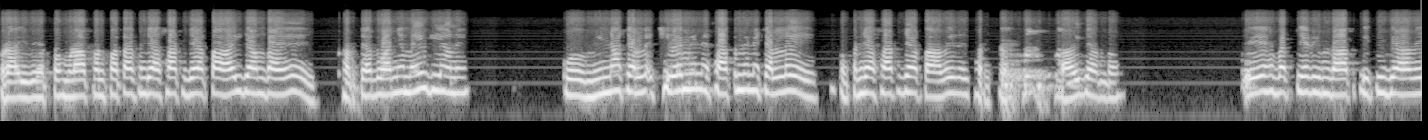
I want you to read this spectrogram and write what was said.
ਪ੍ਰਾਈਵੇਟ ਤੋਂ ਹੁਣ ਆਪਾਂ ਨੂੰ ਪਤਾ 50 60 ਹਜ਼ਾਰ ਤਾਂ ਆ ਹੀ ਜਾਂਦਾ ਏ। ਖਰਚਾ ਦਵਾਈਆਂ ਮਹਿੰਗੀਆਂ ਨੇ। ਕੋ ਮਹੀਨਾ ਚੱਲੇ 6 ਮਹੀਨੇ 7 ਮਹੀਨੇ ਚੱਲੇ 50 60 ਤਾਂ ਆਵੇਗਾ ਹੀ ਖਰਚਾ ਆ ਹੀ ਜਾਂਦਾ। ਇਹ ਬੱਚੇ ਦੀ ਮਦਦ ਕੀਤੀ ਜਾਵੇ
